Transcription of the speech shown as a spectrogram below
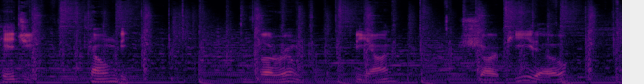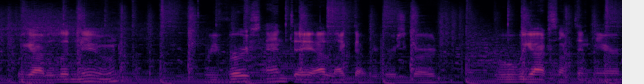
Pidgey. Combee. Varoom. Beyond. Sharpedo. We got a Lanoon. Reverse Entei. I like that reverse card. Ooh, we got something here.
